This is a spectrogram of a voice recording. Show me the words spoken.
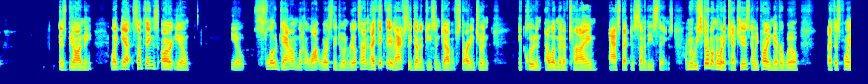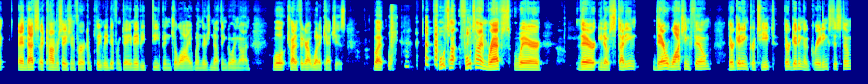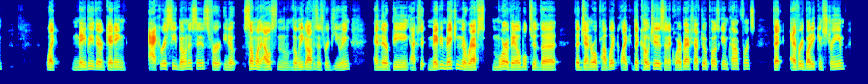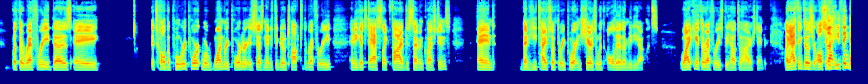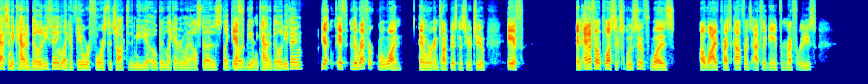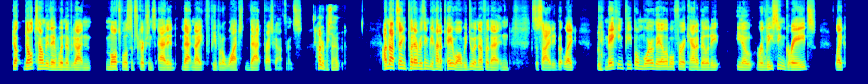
is beyond me. Like, yeah, some things are, you know, you know, slowed down, look a lot worse than they do in real time. And I think they've actually done a decent job of starting to in, include an element of time aspect to some of these things. I mean, we still don't know what a catch is, and we probably never will at this point. And that's a conversation for a completely different day, maybe deep in July when there's nothing going on. We'll try to figure out what a catch is. But full time full time refs where they're you know studying they're watching film, they're getting critiqued, they're getting a grading system. Like maybe they're getting accuracy bonuses for, you know, someone else in the league office is reviewing and they're being actually maybe making the refs more available to the the general public like the coaches and the quarterbacks have to a post game conference that everybody can stream but the referee does a it's called the pool report where one reporter is designated to go talk to the referee and he gets to ask like five to seven questions and then he types up the report and shares it with all the other media outlets. Why can't the referees be held to a higher standard? Like I think those are all So things. that, you think that's an accountability thing? Like if they were forced to talk to the media open like everyone else does, like that would be an accountability thing. Yeah, if the referee well, one, and we're going to talk business here too. If an NFL Plus exclusive was a live press conference after the game from referees, don't don't tell me they wouldn't have gotten multiple subscriptions added that night for people to watch that press conference. Hundred percent. I'm not saying put everything behind a paywall. We do enough of that in society, but like making people more available for accountability, you know, releasing grades. Like,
